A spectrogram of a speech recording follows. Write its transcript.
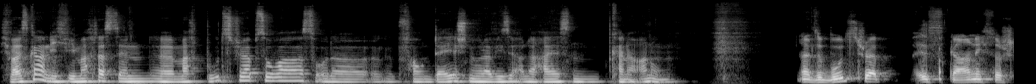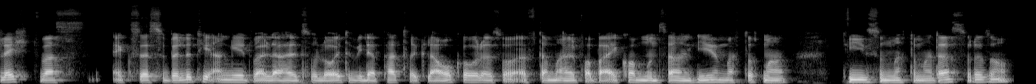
Ich weiß gar nicht, wie macht das denn? Äh, macht Bootstrap sowas oder Foundation oder wie sie alle heißen? Keine Ahnung. Also Bootstrap ist gar nicht so schlecht, was Accessibility angeht, weil da halt so Leute wie der Patrick Lauke oder so öfter mal vorbeikommen und sagen, hier, mach doch mal dies und mach doch mal das oder so.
